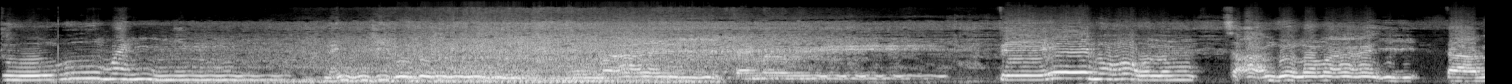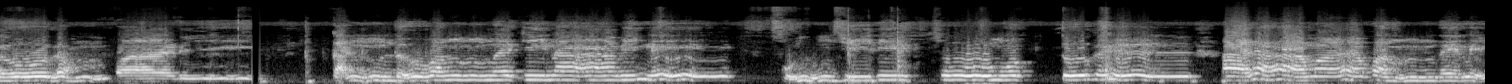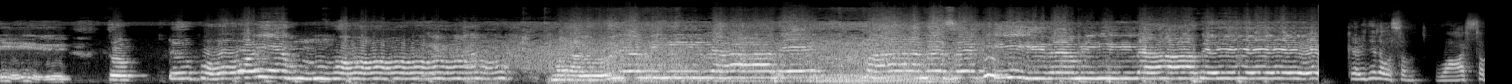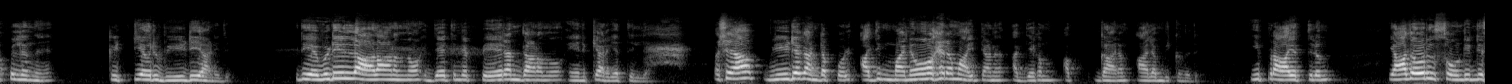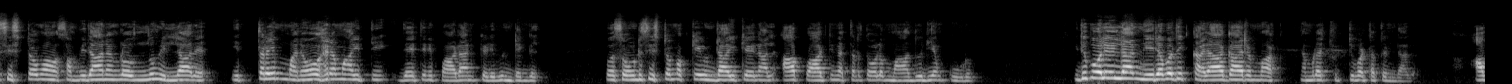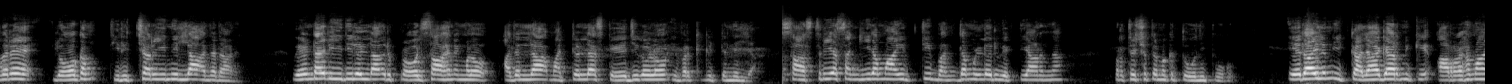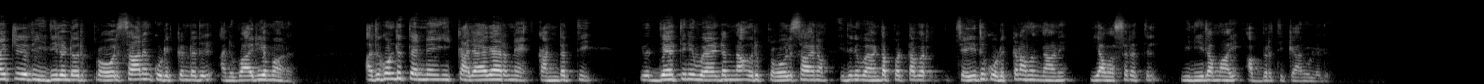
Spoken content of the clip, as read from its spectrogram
തൂമഞ്ഞിൻ തേനോലും സാന്ത്വനമായി താലോലം പാടി കണ്ടുവന്ന കിനാവിലെ പുഞ്ചിരി പൂമുത്തുകൾ അരാമ പന്തലിൽ തൊട്ടുപോയെന്നോ? മധുരമില്ലാതെ മാനസഗീതമില്ലാതെ കഴിഞ്ഞ ദിവസം വാട്സപ്പിൽ നിന്ന് കിട്ടിയ ഒരു വീഡിയോ ആണിത് ഇത് എവിടെയുള്ള ആളാണെന്നോ ഇദ്ദേഹത്തിന്റെ പേരെന്താണെന്നോ എനിക്കറിയത്തില്ല. പക്ഷെ ആ വീഡിയോ കണ്ടപ്പോൾ അതിമനോഹരമായിട്ടാണ് അദ്ദേഹം ഗാനം ആലംബിക്കുന്നത് ഈ പ്രായത്തിലും യാതൊരു സൗണ്ടിന്റെ സിസ്റ്റമോ സംവിധാനങ്ങളോ ഒന്നുമില്ലാതെ ഇത്രയും മനോഹരമായിട്ട് ഇദ്ദേഹത്തിന് പാടാൻ കഴിവുണ്ടെങ്കിൽ ഇപ്പോൾ സൗണ്ട് സിസ്റ്റം ഒക്കെ ഉണ്ടായിക്കഴിഞ്ഞാൽ ആ പാട്ടിന് എത്രത്തോളം മാധുര്യം കൂടും. ഇതുപോലെയുള്ള നിരവധി കലാകാരന്മാർ നമ്മുടെ ചുറ്റുവട്ടത്തുണ്ടാകും. അവരെ ലോകം തിരിച്ചറിയുന്നില്ല എന്നതാണ് വേണ്ട രീതിയിലുള്ള ഒരു പ്രോത്സാഹനങ്ങളോ അതല്ല മറ്റുള്ള സ്റ്റേജുകളോ ഇവർക്ക് കിട്ടുന്നില്ല. ശാസ്ത്രീയ സംഗീതമായിട്ട് ബന്ധമുള്ള ഒരു വ്യക്തിയാണെന്ന പ്രത്യക്ഷത്തെ നമുക്ക് തോന്നിപ്പോകും. ഏതായാലും ഈ കലാകാരനിക്ക് അർഹമായിട്ടുള്ള രീതിയിലുള്ള ഒരു പ്രോത്സാഹനം കൊടുക്കേണ്ടത് അനിവാര്യമാണ്. അതുകൊണ്ട് തന്നെ ഈ കലാകാരനെ കണ്ടെത്തി ഇദ്ദേഹത്തിന് വേണ്ടുന്ന ഒരു പ്രോത്സാഹനം ഇതിന് വേണ്ടപ്പെട്ടവർ ചെയ്തു കൊടുക്കണമെന്നാണ് ഈ അവസരത്തിൽ വിനീതമായി അഭ്യർത്ഥിക്കാനുള്ളത്.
